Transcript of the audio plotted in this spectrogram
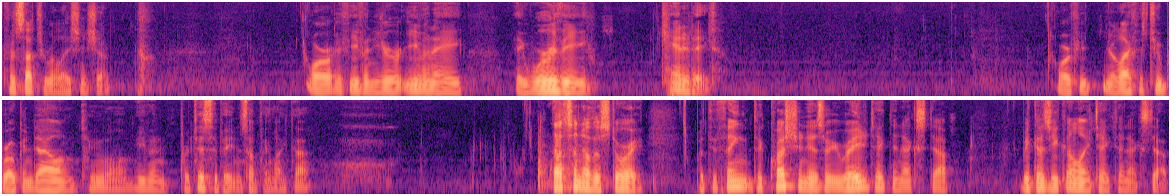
for such a relationship. or if even you're even a, a worthy candidate. Or if you, your life is too broken down to um, even participate in something like that. That's another story. But the thing, the question is, are you ready to take the next step? Because you can only take the next step.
